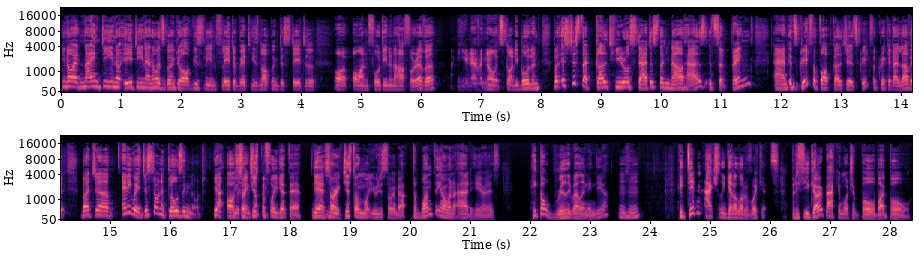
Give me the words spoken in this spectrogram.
you know, at 19 or 18. I know it's going to obviously inflate a bit. He's not going to stay till or on 14 and a half forever. I mean, you never know. It's Scotty Boland. But it's just that cult hero status that he now has. It's a thing. And it's great for pop culture. It's great for cricket. I love it. But uh, anyway, just on a closing note. Yeah. Oh, so just something. before you get there, yeah, sorry, just on what you were just talking about. The one thing I want to add here is he bowled really well in India. Mhm. He didn't actually get a lot of wickets, but if you go back and watch it ball by ball,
